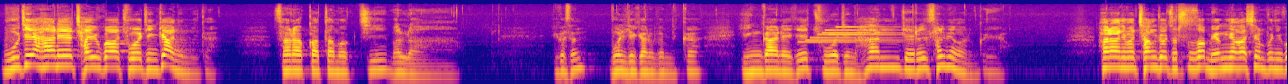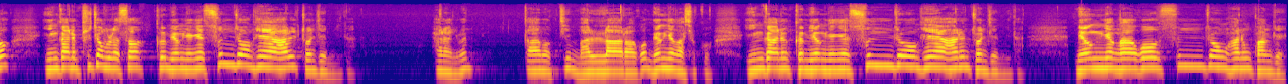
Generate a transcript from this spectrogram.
무제한의 자유가 주어진 게 아닙니다. 선악과 따먹지 말라. 이것은 뭘 얘기하는 겁니까? 인간에게 주어진 한계를 설명하는 거예요. 하나님은 창조주로서 명령하시는 분이고 인간은 피조물로서 그 명령에 순종해야 할 존재입니다. 하나님은 따먹지 말라라고 명령하셨고 인간은 그 명령에 순종해야 하는 존재입니다. 명령하고 순종하는 관계,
